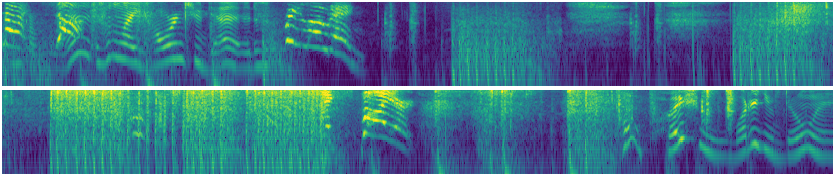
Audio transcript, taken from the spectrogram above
Nice shot! I'm like, how aren't you dead? Reloading! Expired! Don't me. What are you doing?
